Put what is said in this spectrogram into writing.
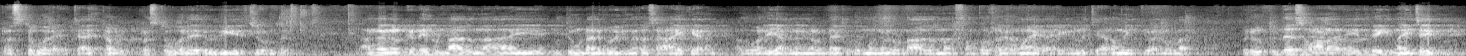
ട്രസ്റ്റ് പോലെ ചാരിറ്റബിൾ ട്രസ്റ്റ് പോലെ രൂപീകരിച്ചുകൊണ്ട് അംഗങ്ങൾക്കിടയിൽ ഉണ്ടാകുന്ന ഈ ബുദ്ധിമുട്ട് അനുഭവിക്കുന്നവരെ സഹായിക്കാനും അതുപോലെ ഈ അംഗങ്ങളുടെ കുടുംബങ്ങളിൽ ഉണ്ടാകുന്ന സന്തോഷകരമായ കാര്യങ്ങൾ ചേർന്ന് നിൽക്കുവാനുള്ള ഒരു ഉദ്ദേശമാണ് ഇതിലേക്ക് നയിച്ചിരിക്കുന്നത്.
